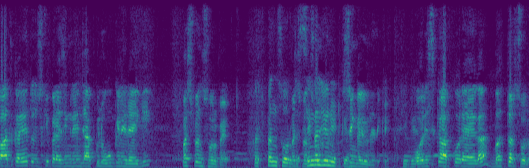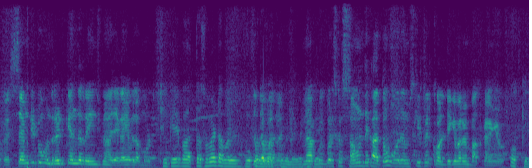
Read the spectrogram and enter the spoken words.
बात करें तो इसकी प्राइसिंग रेंज आपके लोगों के लिए रहेगी पचपन सौ रूपए। पचपन सौ रूपए सिंगल यूनिट के। सिंगल यूनिट के। ठीक है। और इसका आपको रहेगा बहत्तर सौ रूपए सेवेंटी टू हंड्रेड के अंदर रेंज में आ जाएगा ये वाला मॉडल ठीक है बहत्तर सौ में डबल तो डबल मैं। आपको एक बार इसका साउंड दिखाता हूँ और हम इसकी फिर क्वालिटी के बारे में बात करेंगे। ओके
